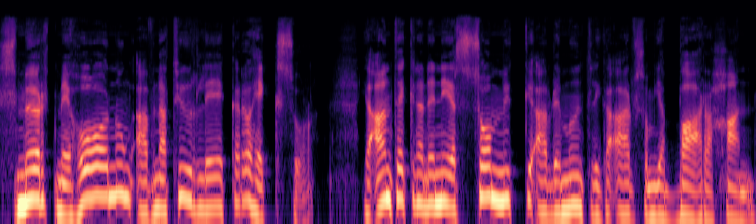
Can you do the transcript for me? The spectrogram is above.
smört med honung av naturläkare och häxor. Jag antecknade ner så mycket av det muntliga arv som jag bara hann.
